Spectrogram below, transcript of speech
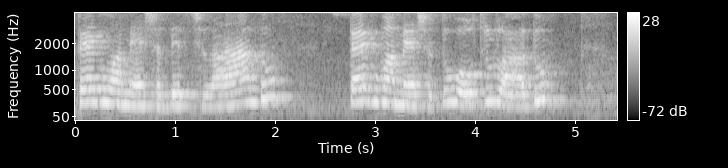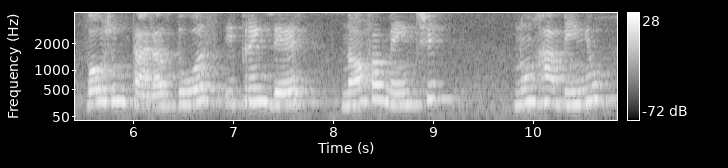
Pega uma mecha deste lado, pega uma mecha do outro lado Vou juntar as duas e prender novamente num rabinho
